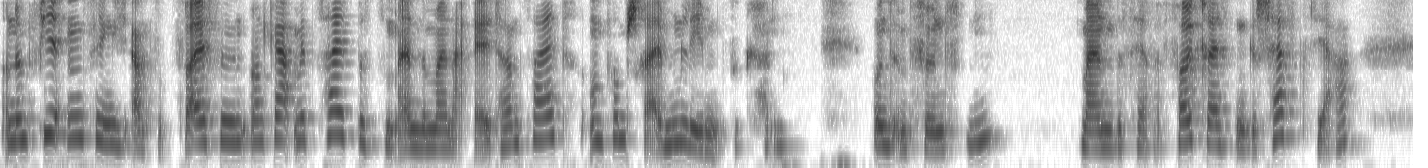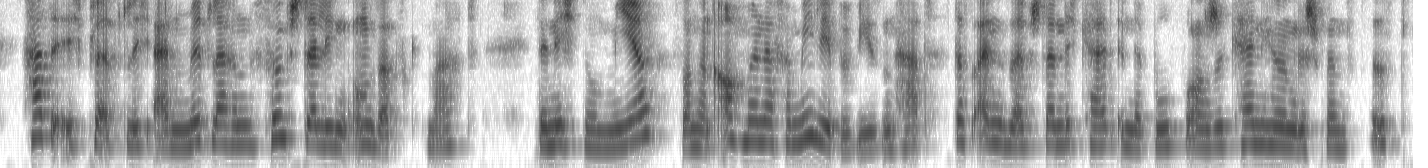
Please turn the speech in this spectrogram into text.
Und im vierten fing ich an zu zweifeln und gab mir Zeit bis zum Ende meiner Elternzeit, um vom Schreiben leben zu können. Und im fünften, meinem bisher erfolgreichsten Geschäftsjahr, hatte ich plötzlich einen mittleren fünfstelligen Umsatz gemacht, der nicht nur mir, sondern auch meiner Familie bewiesen hat, dass eine Selbstständigkeit in der Buchbranche kein Hirngespinst ist,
